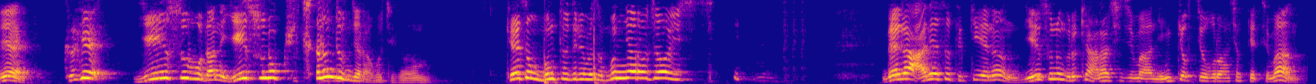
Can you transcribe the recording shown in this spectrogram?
예, 그게 예수보다는 예수는 귀찮은 존재라고 지금 계속 문 두드리면서 문 열어줘. 내가 안에서 듣기에는 예수는 그렇게 안 하시지만 인격적으로 하셨겠지만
